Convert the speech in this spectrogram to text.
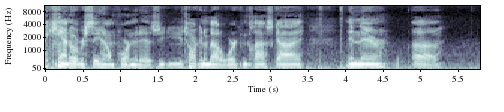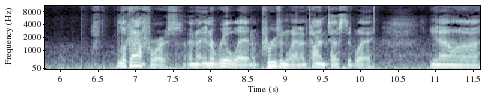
I can't overstate how important it is. You're talking about a working class guy in there uh, looking out for us in a, in a real way, in a proven way, in a time tested way. You know, uh,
